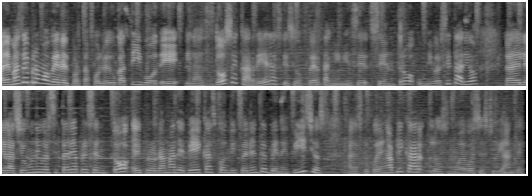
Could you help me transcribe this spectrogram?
Además de promover el portafolio educativo de las 12 carreras que se ofertan en ese centro universitario, la delegación universitaria presentó el programa de becas con diferentes beneficios a los que pueden aplicar los nuevos estudiantes.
